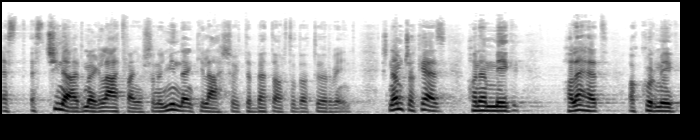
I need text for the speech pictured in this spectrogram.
ezt, ezt csináld meg látványosan, hogy mindenki lássa, hogy te betartod a törvényt. És nem csak ez, hanem még, ha lehet, akkor még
